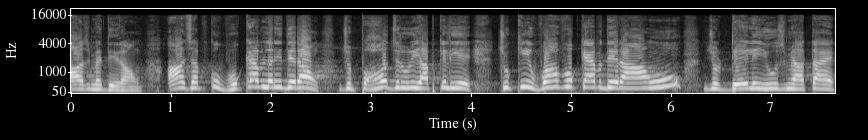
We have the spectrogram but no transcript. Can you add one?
आज मैं दे रहा हूँ। आज आपको वो कैबलरी दे रहा हूँ, जो बहुत ज़रूरी आपके लिए। चूँकि वह वो कैब दे रहा हूँ, जो डेली यूज़ में आता है,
